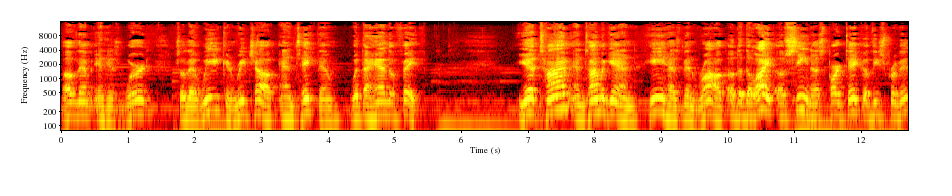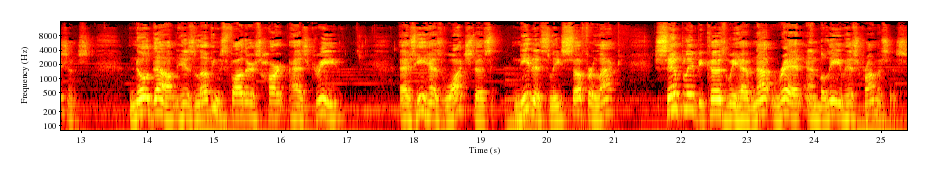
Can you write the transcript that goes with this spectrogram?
of them in his word so that we can reach out and take them with the hand of faith. Yet, time and time again, he has been robbed of the delight of seeing us partake of these provisions. No doubt his loving Father's heart has grieved as he has watched us needlessly suffer lack simply because we have not read and believed his promises.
